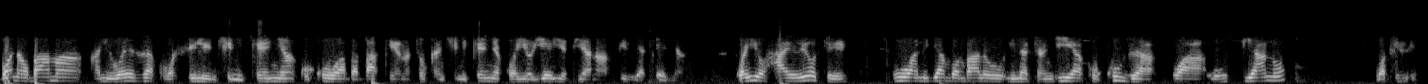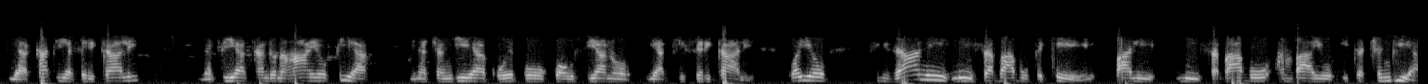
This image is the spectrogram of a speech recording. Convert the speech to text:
bwana Obama aliweza kuwasili nchini Kenya kwa kuwa babake anatoka nchini Kenya, kwa hiyo yeye pia ana asili ya Kenya. Kwa hiyo hayo yote huwa ni jambo ambalo linachangia kukuza kwa uhusiano ya kati ya serikali, na pia kando na hayo pia inachangia kuwepo kwa uhusiano ya kiserikali. Kwa hiyo sidhani ni sababu pekee, bali ni sababu ambayo itachangia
